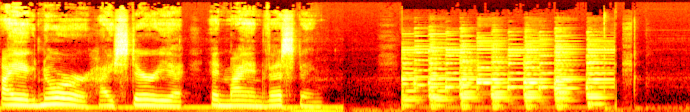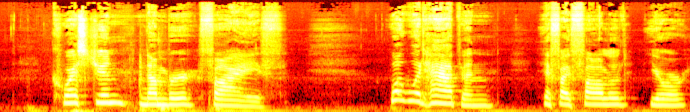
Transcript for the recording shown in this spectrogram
I ignore hysteria in my investing. Question number five What would happen if I followed your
